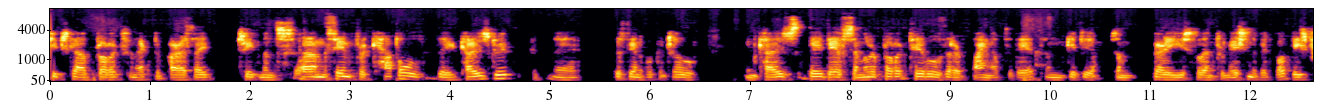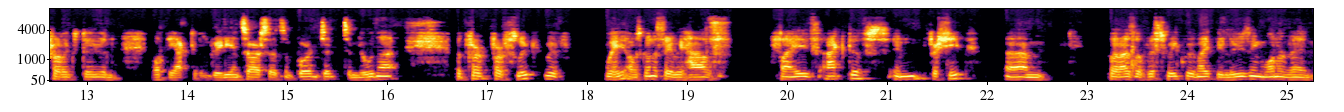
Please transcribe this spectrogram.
sheep scab products and ectoparasite treatments. Um, same for cattle, the cows group, uh, Sustainable Control in cows, they, they have similar product tables that are bang up to date and give you some very useful information about what these products do and what the active ingredients are. So it's important to, to know that. But for, for Fluke, we've, we, I was going to say we have five actives in for sheep. Um, but as of this week, we might be losing one of the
